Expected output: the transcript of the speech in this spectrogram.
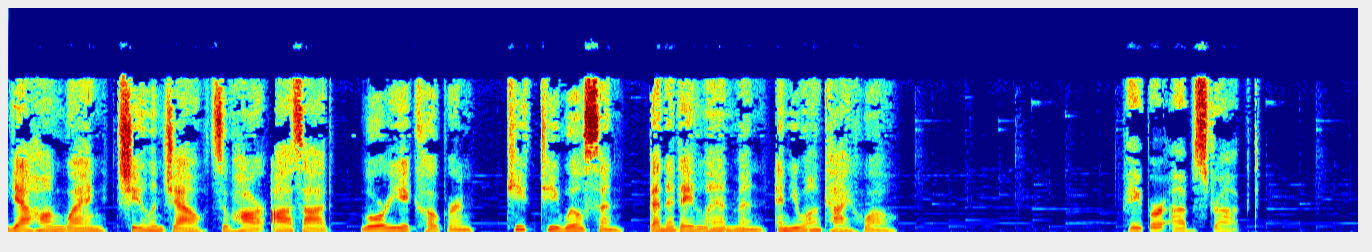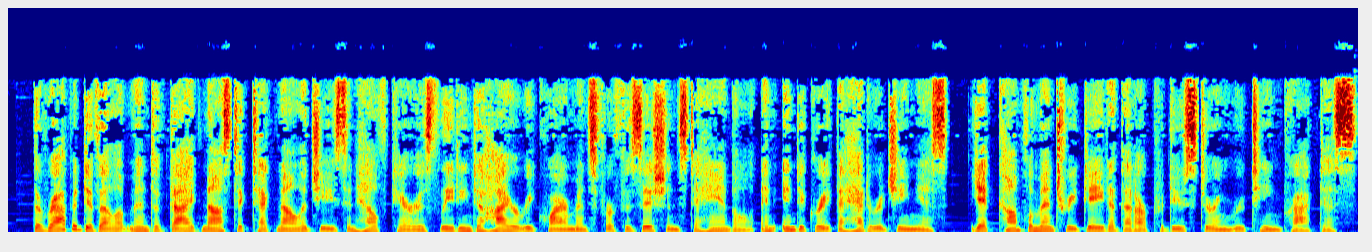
Yahong Wang, Shilin Zhao, Zuhayr Asad, Laurier Coburn, Keith T. Wilson, Bennett A. Landman, and Yuankai Huo. Paper Abstract The rapid development of diagnostic technologies in healthcare is leading to higher requirements for physicians to handle and integrate the heterogeneous, yet complementary data that are produced during routine practice.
